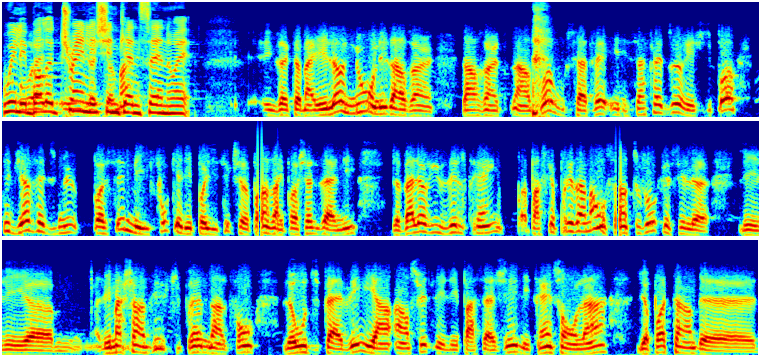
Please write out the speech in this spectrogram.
Oui, les bullet trains, les Shinkansen, ouais. Exactement. Et là, nous, on est dans un dans un endroit où ça fait et ça fait dur. Et je dis pas, c'est bien fait du mieux possible, mais il faut ait des politiques, je pense, dans les prochaines années, de valoriser le train, parce que présentement, on sent toujours que c'est le, les, les, euh, les, marchandises qui prennent, dans le fond, le haut du pavé, et ensuite les, les, passagers, les trains sont lents, il n'y a pas tant de,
